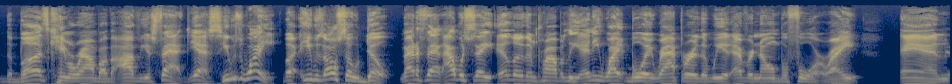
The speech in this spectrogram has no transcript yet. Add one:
The buzz came around by the obvious fact. Yes, he was white, but he was also dope. Matter of fact, I would say iller than probably any white boy rapper that we had ever known before, right? And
